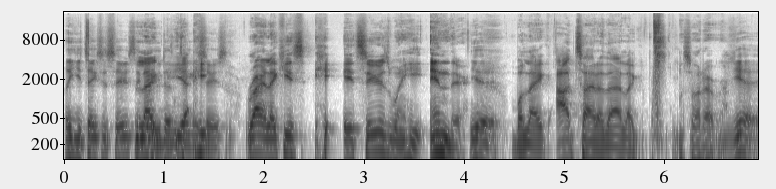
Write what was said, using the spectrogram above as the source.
like he takes it seriously, like he doesn't yeah, take it he- seriously. right? Like he's he, it's serious when he in there. Yeah. But like outside of that, like it's whatever. Yeah,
